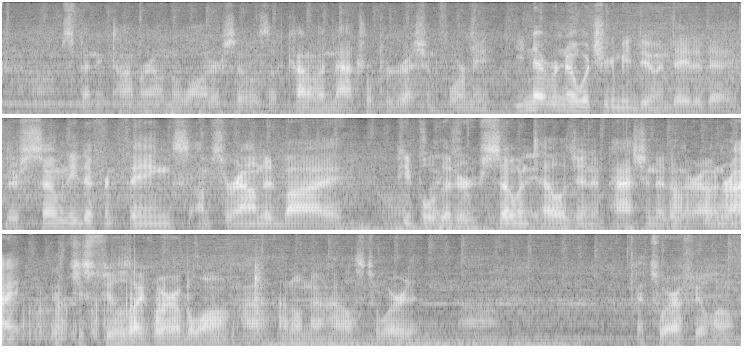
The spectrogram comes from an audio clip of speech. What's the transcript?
spending time around the water. So it was a kind of a natural progression for me. You never know what you're gonna be doing day to day. There's so many different things. I'm surrounded by people that are so intelligent and passionate in their own right. It just feels like where I belong. I, I don't know how else to word it. Um, it's where I feel home.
